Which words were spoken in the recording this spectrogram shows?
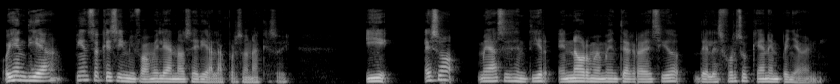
Hoy en día pienso que sin mi familia no sería la persona que soy. Y eso me hace sentir enormemente agradecido del esfuerzo que han empeñado en mí.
